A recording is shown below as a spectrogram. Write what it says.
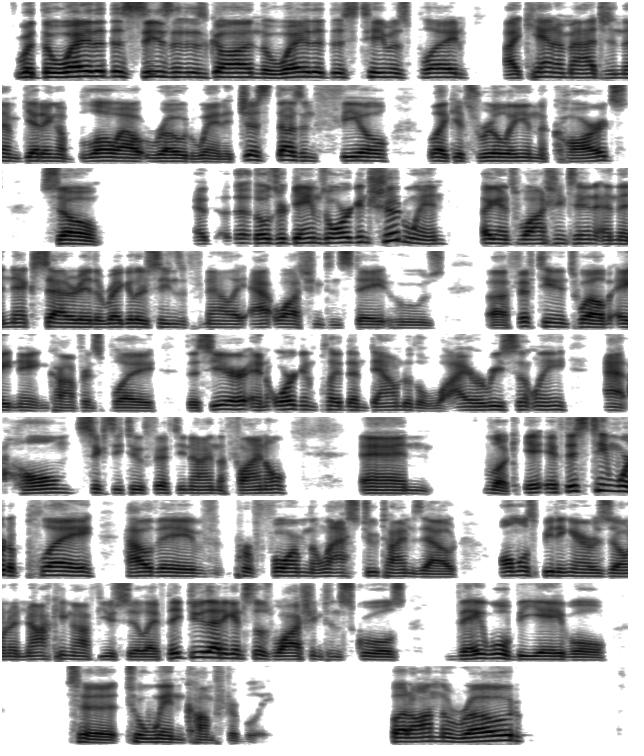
with the way that this season has gone, the way that this team has played, I can't imagine them getting a blowout road win. It just doesn't feel like it's really in the cards. So uh, th- those are games Oregon should win against Washington, and then next Saturday the regular season finale at Washington State, who's uh, 15 and 12, 8 and 8 in conference play this year. And Oregon played them down to the wire recently at home, 62 59, the final. And look, if this team were to play how they've performed the last two times out, almost beating Arizona, knocking off UCLA, if they do that against those Washington schools, they will be able to to win comfortably. But on the road,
